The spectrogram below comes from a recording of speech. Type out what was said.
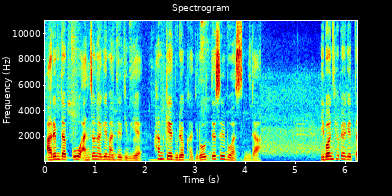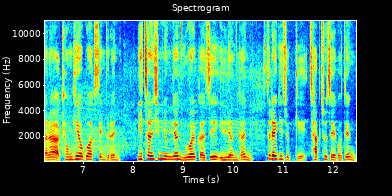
아름답고 안전하게 만들기 위해 함께 노력하기로 뜻을 모았습니다. 이번 협약에 따라 경기여고 학생들은 2016년 6월까지 1년간 쓰레기 줍기, 잡초 제거 등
